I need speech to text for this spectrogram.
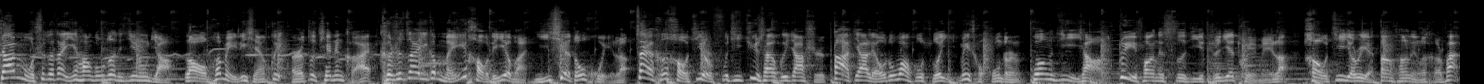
詹姆是个在银行工作的金融家，老婆美丽贤惠，儿子天真可爱。可是，在一个美好的夜晚，一切都毁了。在和好基友夫妻聚餐回家时，大家聊得忘乎所以，没瞅红灯，咣叽一下子，对方的司机直接腿没了，好基友也当场领了盒饭。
